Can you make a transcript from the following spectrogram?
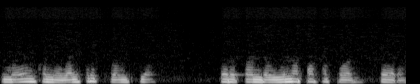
se mueven con igual frecuencia, pero cuando una pasa por cero,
